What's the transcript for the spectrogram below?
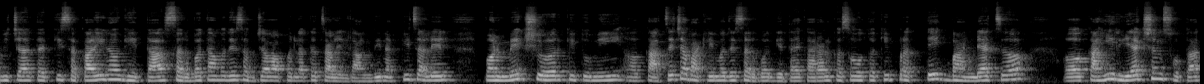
विचारतात की सकाळी न घेता सरबतामध्ये सब्जा वापरला तर चालेल का? अगदी नक्की चालेल. पण मेक शुअर की तुम्ही काचेच्या बाटलीमध्ये सरबत घेताय. कारण कसं होतं की प्रत्येक भांड्याचं काही रिॲक्शन्स होतात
